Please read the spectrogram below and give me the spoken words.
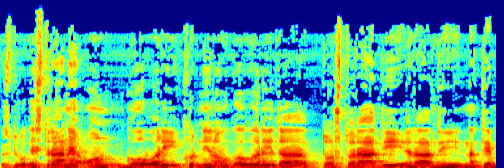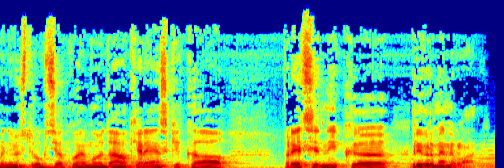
s druge strane, on govori, Kornilov govori da to što radi, radi na temelju instrukcija koje mu je dao Kerenski kao predsjednik eh, privremene vlade.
